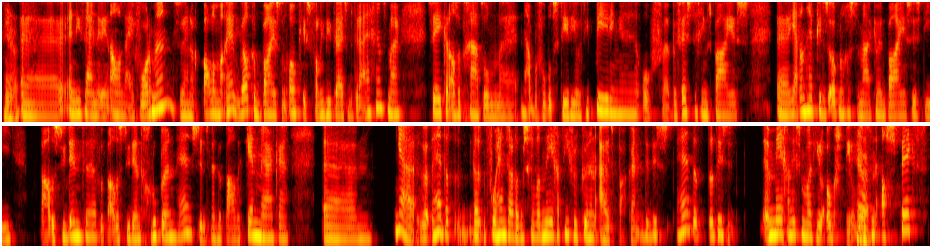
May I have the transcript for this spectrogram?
Ja. Uh, en die zijn er in allerlei vormen. Ze zijn ook allemaal, hè, welke bias dan ook is validiteitsbedreigend. Maar zeker als het gaat om nou, bijvoorbeeld stereotyperingen of bevestigingsbias, ja, dan heb je dus ook nog eens te maken met biases die bepaalde studenten of bepaalde studentgroepen, hè, studenten met bepaalde kenmerken. Uh, ja, hè, dat, dat, voor hen zou dat misschien wat negatiever kunnen uitpakken. Dit is, hè, dat, dat is een mechanisme wat hier ook speelt. Dus dat is een aspect,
